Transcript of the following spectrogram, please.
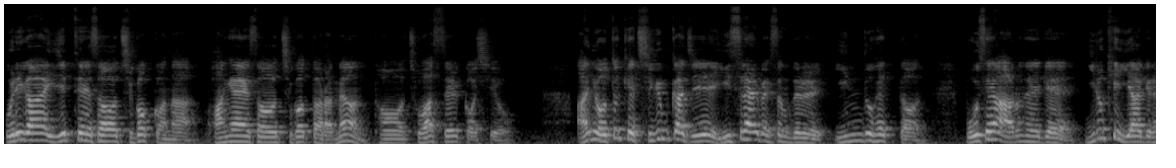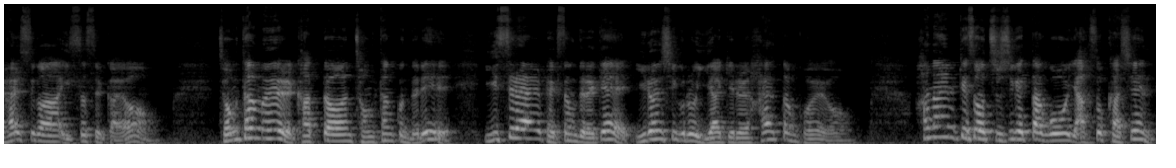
우리가 이집트에서 죽었거나 광야에서 죽었더라면 더 좋았을 것이요. 아니 어떻게 지금까지 이스라엘 백성들을 인도했던 모세와 아론에게 이렇게 이야기를 할 수가 있었을까요? 정탐을 갔던 정탐꾼들이 이스라엘 백성들에게 이런 식으로 이야기를 하였던 거예요. 하나님께서 주시겠다고 약속하신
